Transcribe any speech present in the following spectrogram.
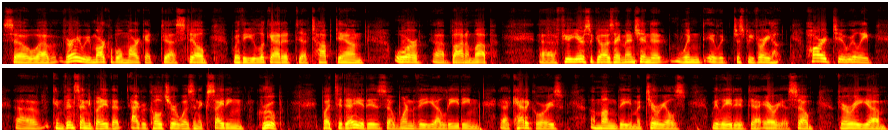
So, uh, very remarkable market still, whether you look at it top down or bottom up. Uh, a few years ago, as I mentioned, it when it would just be very hard to really uh, convince anybody that agriculture was an exciting group. But today it is uh, one of the uh, leading uh, categories among the materials related uh, areas. So very, um,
